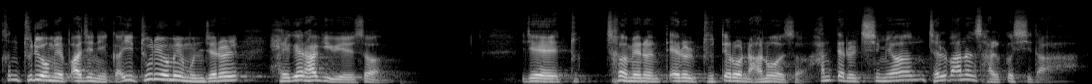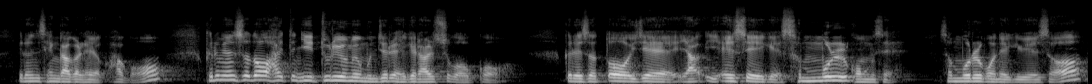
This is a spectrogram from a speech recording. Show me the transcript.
큰 두려움에 빠지니까 이 두려움의 문제를 해결하기 위해서 이제 두- 처음에는 때를 두 때로 나누어서 한 때를 치면 절반은 살 것이다. 이런 생각을 해- 하고 그러면서도 하여튼 이 두려움의 문제를 해결할 수가 없고 그래서 또 이제 에스에게 선물 공세 선물을 보내기 위해서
